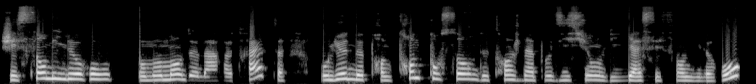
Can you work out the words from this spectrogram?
j'ai 100 000 euros au moment de ma retraite. Au lieu de me prendre 30% de tranche d'imposition liée à ces 100 000 euros,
